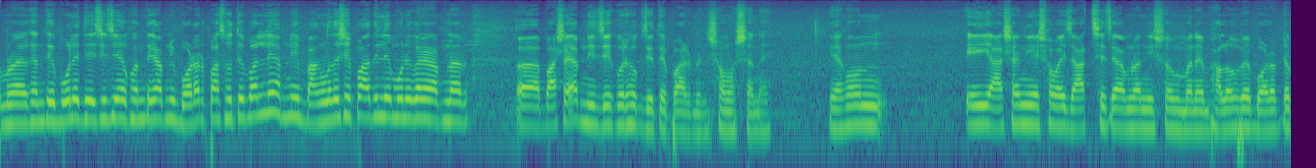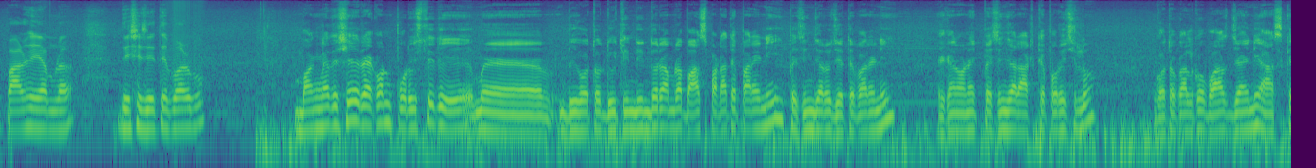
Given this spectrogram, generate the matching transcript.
আমরা এখান থেকে বলে দিয়েছি যে ওখান থেকে আপনি বর্ডার পাস হতে পারলে আপনি বাংলাদেশে পা দিলে মনে করেন আপনার বাসায় আপনি যে করে হোক যেতে পারবেন, সমস্যা নাই। এখন এই আশা নিয়ে সবাই যাচ্ছে যে আমরা নিঃস মানে ভালোভাবে বর্ডারটা পার হয়ে আমরা দেশে যেতে পারব। বাংলাদেশের এখন পরিস্থিতি বিগত দুই, তিন দিন ধরে আমরা বাস পাঠাতে পারিনি প্যাসেঞ্জারও যেতে পারেনি। এখানে অনেক প্যাসেঞ্জার আটকে পড়েছিল। গতকালকেও বাস যায়নি, আজকে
